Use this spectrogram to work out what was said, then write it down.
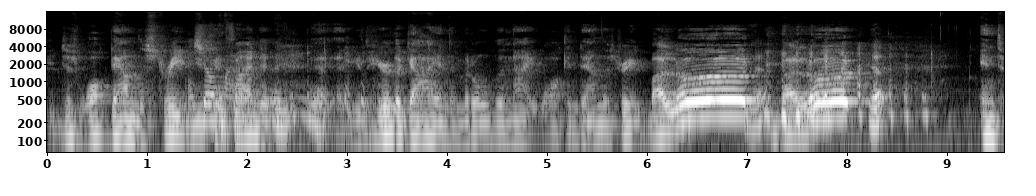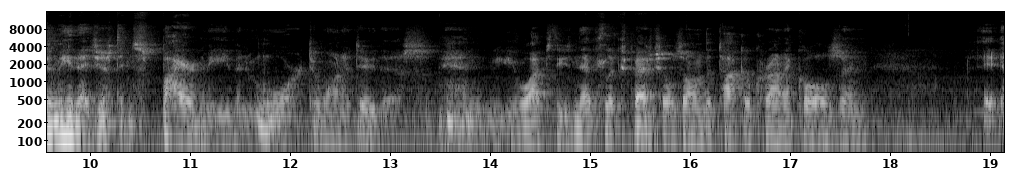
You just walk down the street and I you can find it. Uh, You hear the guy in the middle of the night walking down the street, balut, balut. Yep. And to me, that just inspired me even more to want to do this. And you watch these Netflix specials on the Taco Chronicles, and it,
